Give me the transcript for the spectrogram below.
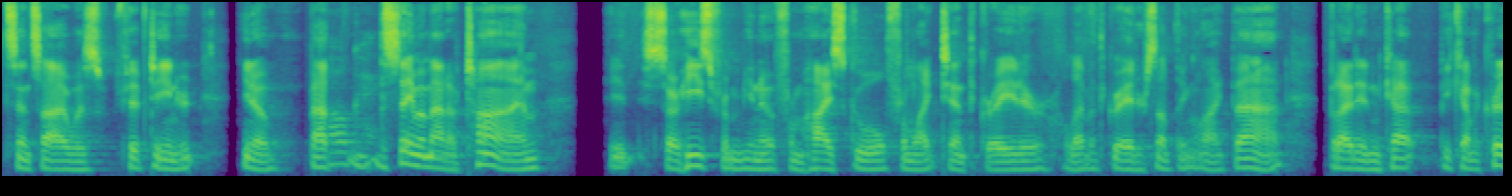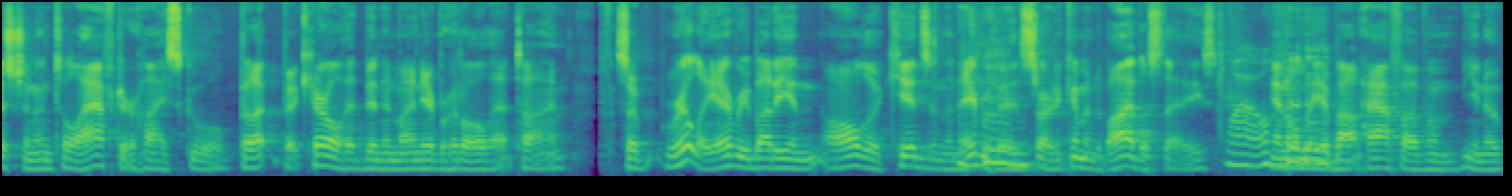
since I was 15 or, you know, about okay. the same amount of time. It, so he's from, you know, from high school, from like 10th grade or 11th grade or something like that. But I didn't become a Christian until after high school. But, but Carol had been in my neighborhood all that time. So really, everybody and all the kids in the neighborhood started coming to Bible studies. Wow! and only about half of them, you know,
